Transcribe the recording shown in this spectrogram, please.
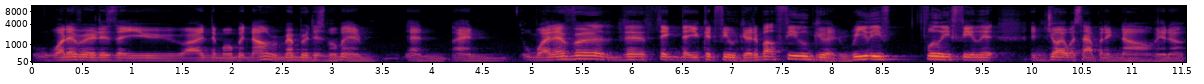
whatever it is that you are in the moment now, remember this moment and and and whatever the thing that you can feel good about, feel good. Really fully feel it. Enjoy what's happening now. You know,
